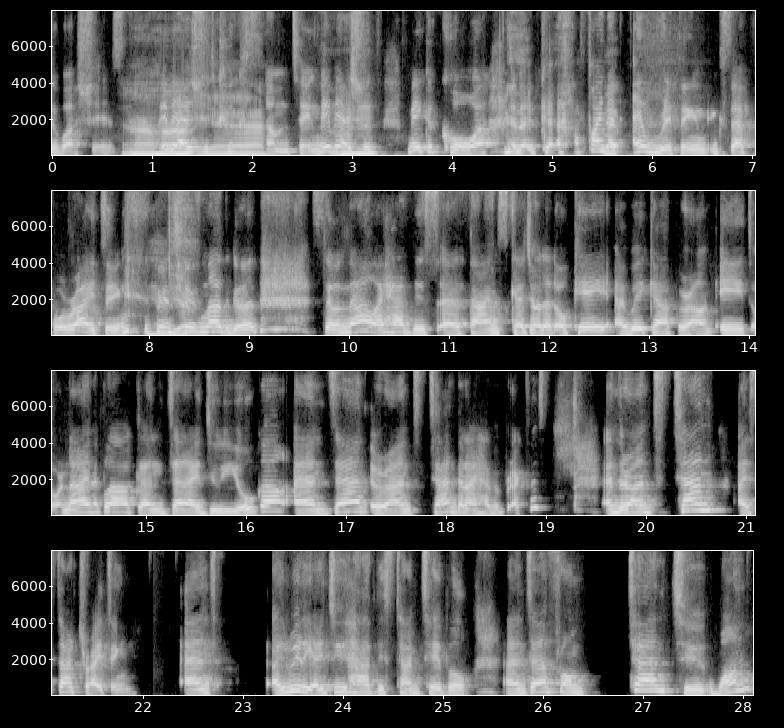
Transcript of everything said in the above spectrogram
the washes. Maybe i should Yeah. cook something. Maybe i should make a call and I find Yep. that everything except for writing which Yeah. is not good. So now i have this uh, time schedule that okay i wake up around 8 or 9 o'clock and then i do yoga and then around 10 then i have a breakfast and around 10 i start writing. And i really i do have this timetable. And then from 10 to 1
